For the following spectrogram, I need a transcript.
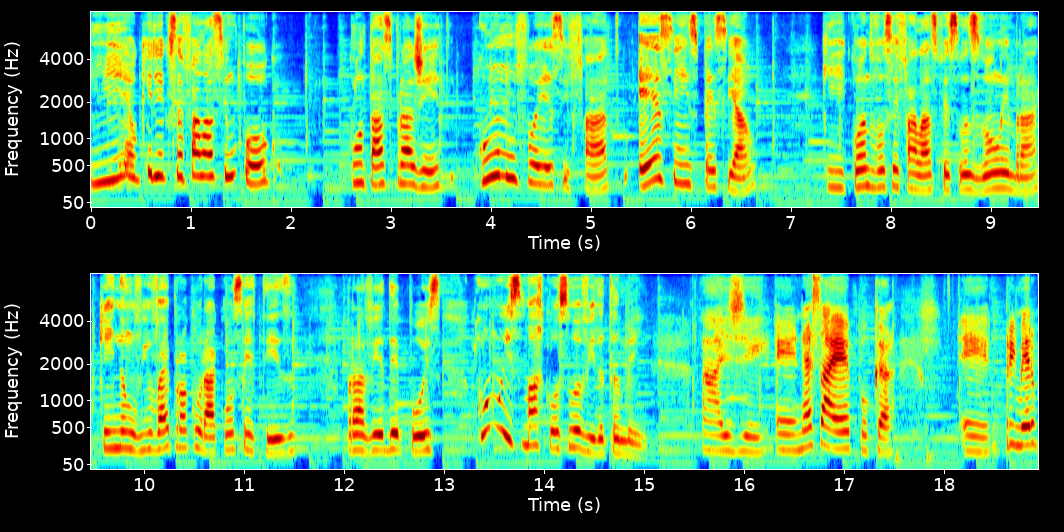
E eu queria que você falasse um pouco, contasse pra gente como foi esse fato, esse em especial, que quando você falar as pessoas vão lembrar. Quem não viu vai procurar com certeza para ver depois como isso marcou sua vida também. Ai, G, é, nessa época é, primeiro,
